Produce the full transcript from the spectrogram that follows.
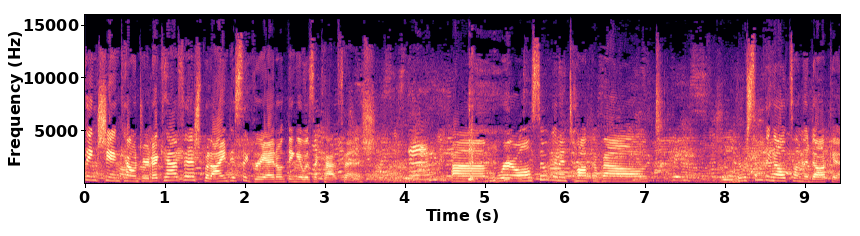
thinks she encountered a catfish, but I disagree. I don't think it was a catfish. Um, we're also going to talk about. There was something else on the docket.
